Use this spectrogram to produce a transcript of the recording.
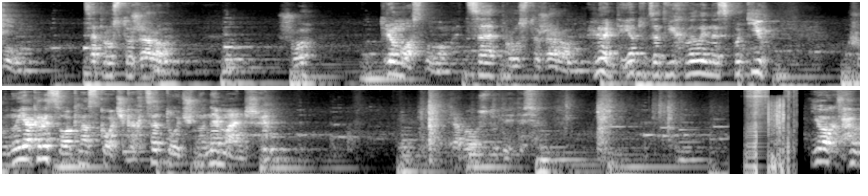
Словом. Це просто жара. Що? Трьома словами. Це просто жара. Гляньте, я тут за дві хвилини спотів. Фу, ну як рисок на скочках, це точно, не менше. Треба остудитися. Як там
